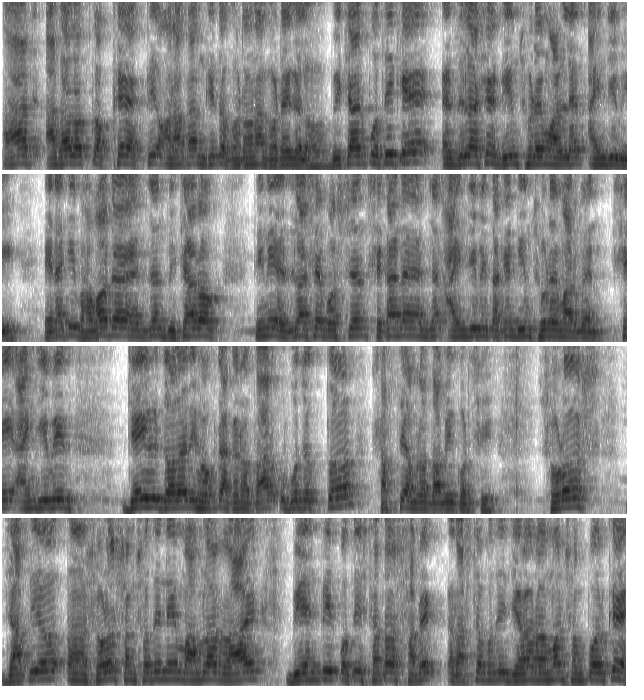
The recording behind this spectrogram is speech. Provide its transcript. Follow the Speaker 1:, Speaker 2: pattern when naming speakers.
Speaker 1: আজ আদালত কক্ষে একটি অনাকাঙ্ক্ষিত ঘটনা ঘটে গেল। বিচারপতিকে এজলাসে ডিম ছুঁড়ে মারলেন আইনজীবী। এটা কি ভাবা যায়? একজন বিচারক, তিনি এজলাসে বসছেন, সেখানে একজন আইনজীবী তাকে ডিম ছুঁড়ে মারবেন। সেই আইনজীবীর যেই দলেরই হোক না কেন, তার উপযুক্ত শাস্তি আমরা দাবি করছি। ষোড়শ জাতীয় ষোড়শ সংশোধনী মামলার রায় বিএনপির প্রতিষ্ঠাতা সাবেক রাষ্ট্রপতি জিয়াউর রহমান সম্পর্কে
